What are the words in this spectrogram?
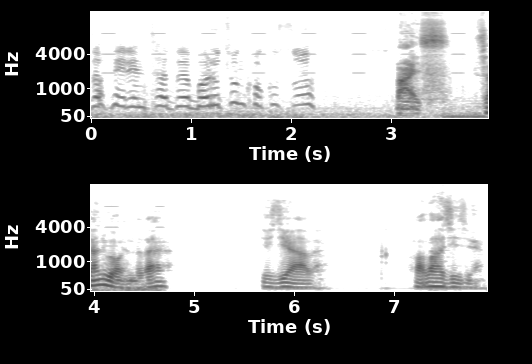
zaferin tadı, barutun kokusu. Nice. Güzel bir oyundu be. Cici abi. Vallahi cici.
